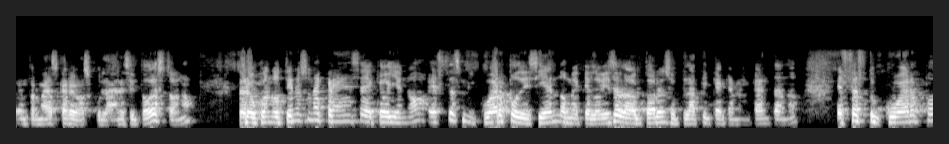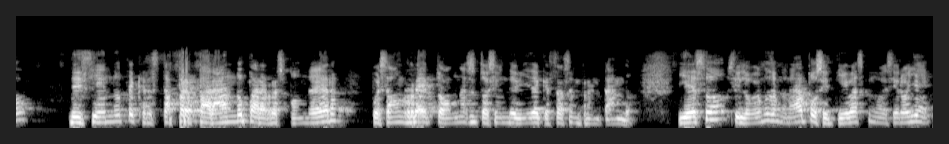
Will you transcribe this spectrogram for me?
enfermedades cardiovasculares y todo esto, ¿no? Pero cuando tienes una creencia de que, oye, no, este es mi cuerpo diciéndome, que lo dice la doctora en su plática que me encanta, ¿no? Este es tu cuerpo diciéndote que se está preparando para responder pues a un reto, a una situación de vida que estás enfrentando. Y eso, si lo vemos de manera positiva, es como decir, oye,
